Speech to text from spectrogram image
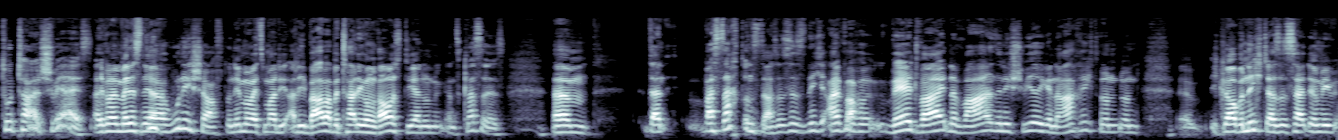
total schwer ist. Also ich meine, wenn es eine Yahoo nicht schafft, und nehmen wir jetzt mal die Alibaba-Beteiligung raus, die ja nun ganz klasse ist, ähm, dann, was sagt uns das? Es ist nicht einfach weltweit eine wahnsinnig schwierige Nachricht und, und äh, ich glaube nicht, dass es halt irgendwie,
